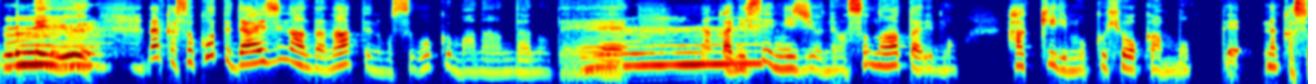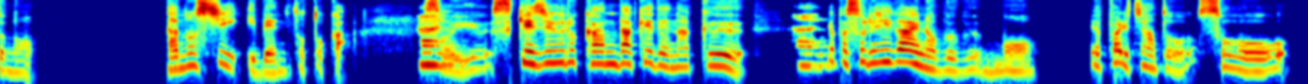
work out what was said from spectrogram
ていう。なんかそこって大事なんだなっていうのもすごく学んだので、ななんか2024年はそのあたりもはっきり目標感持って、なんかその楽しいイベントとか、そうう。いうスケジュール感だけでなく、はいやっぱそれ以外の部分も、やっぱりちゃんとそう、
